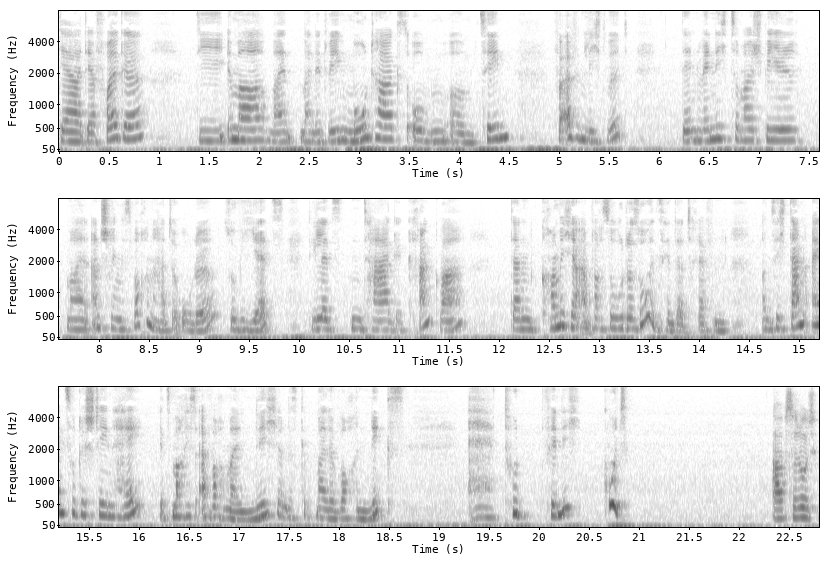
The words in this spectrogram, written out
Der, der Folge, die immer mein, meinetwegen montags um, um 10 veröffentlicht wird. Denn wenn ich zum Beispiel mal ein anstrengendes Wochen hatte oder, so wie jetzt, die letzten Tage krank war, dann komme ich ja einfach so oder so ins Hintertreffen. Und sich dann einzugestehen, hey, jetzt mache ich es einfach mal nicht und es gibt mal eine Woche nichts, äh, tut, finde ich, gut. Absolut.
